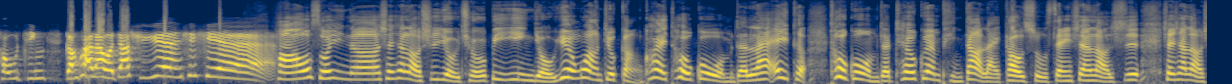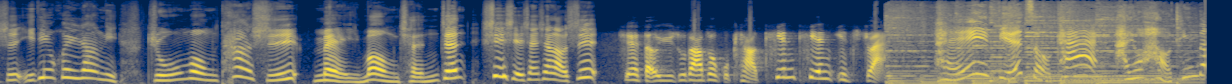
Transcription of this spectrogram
抽筋，赶快来我家许愿，谢谢。好，所以呢，珊珊老师有求必应，有愿望就赶快透过我们的 Lite，透过我们的 Telegram 频道来告诉珊珊老师，珊珊老师一定会让你逐梦踏实，美梦成真。谢谢珊珊老师，谢谢德瑜，祝大家做股票天天一直赚。嘿，别走开，还有好听的。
